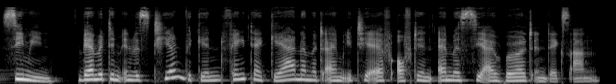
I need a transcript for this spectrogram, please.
Simin, wer mit dem Investieren beginnt, fängt ja gerne mit einem ETF auf den MSCI World Index an.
